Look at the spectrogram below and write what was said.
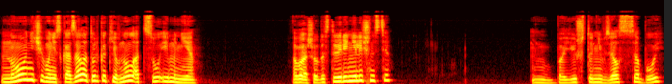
но ничего не сказал, а только кивнул отцу и мне. «Ваше удостоверение личности?» «Боюсь, что не взял с собой.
